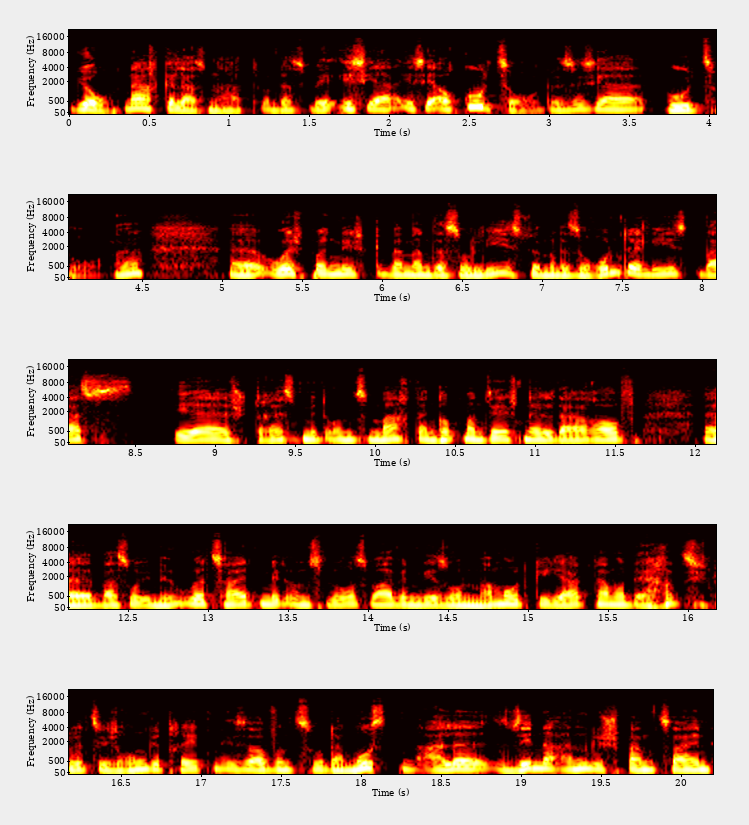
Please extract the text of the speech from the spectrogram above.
jo, nachgelassen hat. Und das ist ja, ist ja auch gut so. Das ist ja gut so. Ne? Äh, ursprünglich, wenn man das so liest, wenn man das so runterliest, was der Stress mit uns macht, dann kommt man sehr schnell darauf, äh, was so in den Urzeiten mit uns los war, wenn wir so einen Mammut gejagt haben und er hat sich plötzlich rumgetreten, ist auf uns zu. Da mussten alle Sinne angespannt sein.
